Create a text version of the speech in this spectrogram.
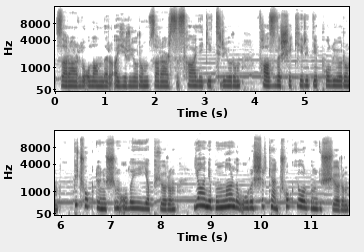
zararlı olanları ayırıyorum, zararsız hale getiriyorum, fazla şekeri depoluyorum, birçok dönüşüm olayı yapıyorum. Yani bunlarla uğraşırken çok yorgun düşüyorum.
